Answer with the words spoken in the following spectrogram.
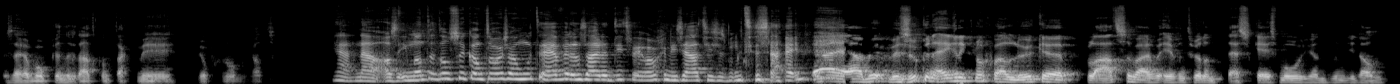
dus daar hebben we ook inderdaad contact mee, mee opgenomen gehad. Ja, nou, als iemand het op zijn kantoor zou moeten hebben, dan zouden die twee organisaties het moeten zijn. Ja, ja we, we, zoeken eigenlijk nog wel leuke plaatsen waar we eventueel een testcase mogen gaan doen, die dan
